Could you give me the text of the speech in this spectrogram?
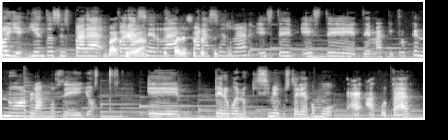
Oye, y entonces para, para cerrar, para cerrar este, este tema, que creo que no hablamos de ello, eh, pero bueno, que sí me gustaría como acotar,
